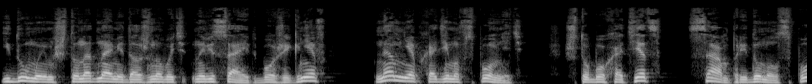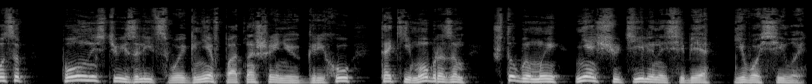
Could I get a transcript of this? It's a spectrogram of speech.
и думаем, что над нами должно быть нависает Божий гнев, нам необходимо вспомнить, что Бог-Отец сам придумал способ полностью излить свой гнев по отношению к греху таким образом, чтобы мы не ощутили на себе его силы.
